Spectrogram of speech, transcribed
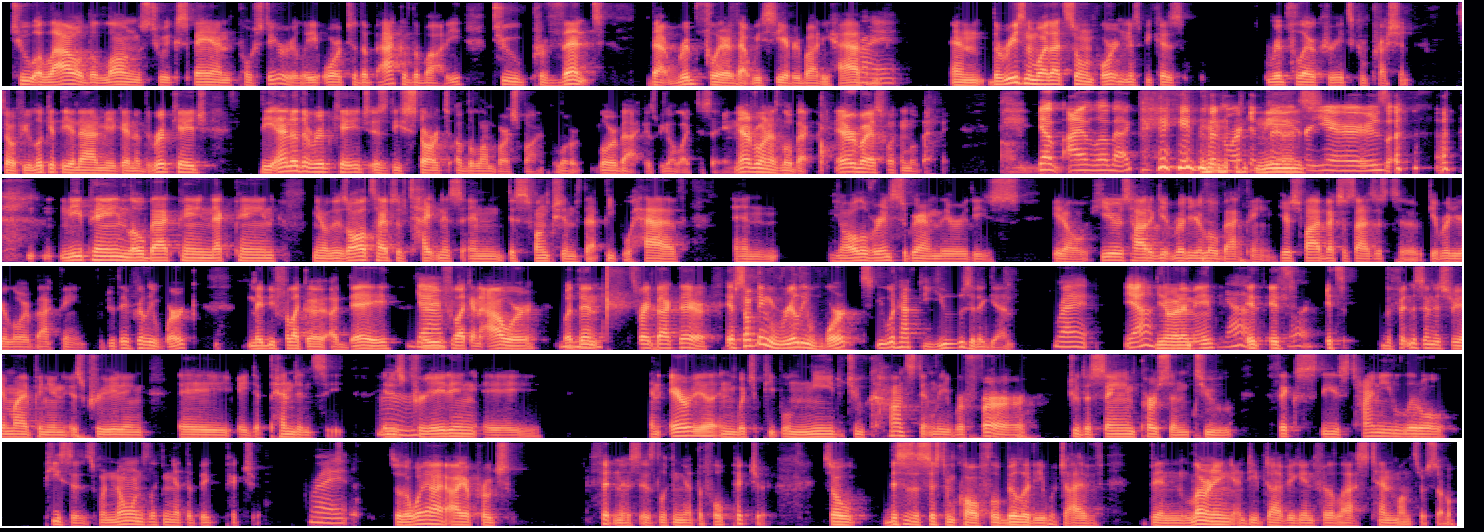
to allow the lungs to expand posteriorly or to the back of the body to prevent that rib flare that we see everybody having. Right. And the reason why that's so important is because rib flare creates compression. So if you look at the anatomy again of the rib cage, the end of the rib cage is the start of the lumbar spine, lower lower back, as we all like to say. And everyone has low back pain. Everybody has fucking low back pain. Um, Yep. I have low back pain. Been working through it for years. knee pain, low back pain, neck pain. You know, there's all types of tightness and dysfunctions that people have. And, you know, all over Instagram, there are these, you know, here's how to get rid of your low back pain. Here's five exercises to get rid of your lower back pain. Do they really work? Maybe for like a, a day, yeah. maybe for like an hour, but then it's right back there. If something really worked, you wouldn't have to use it again. Right. Yeah. You know what I mean? Yeah. it, it's sure. it's the fitness industry in my opinion is creating a a dependency it is Mm. creating a an area in which people need to constantly refer to the same person to fix these tiny little pieces when no one's looking at the big picture Right. so the way I, I approach fitness is looking at the full picture. So this is a system called Flowbility, which I've been learning and deep diving in for the last 10 months or so.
